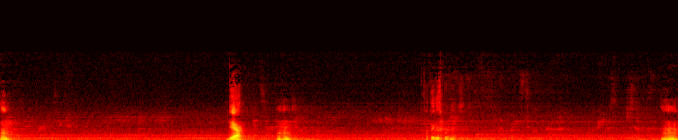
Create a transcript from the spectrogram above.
Mhm. Yeah. Mhm. I think it's pretty. Mhm.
